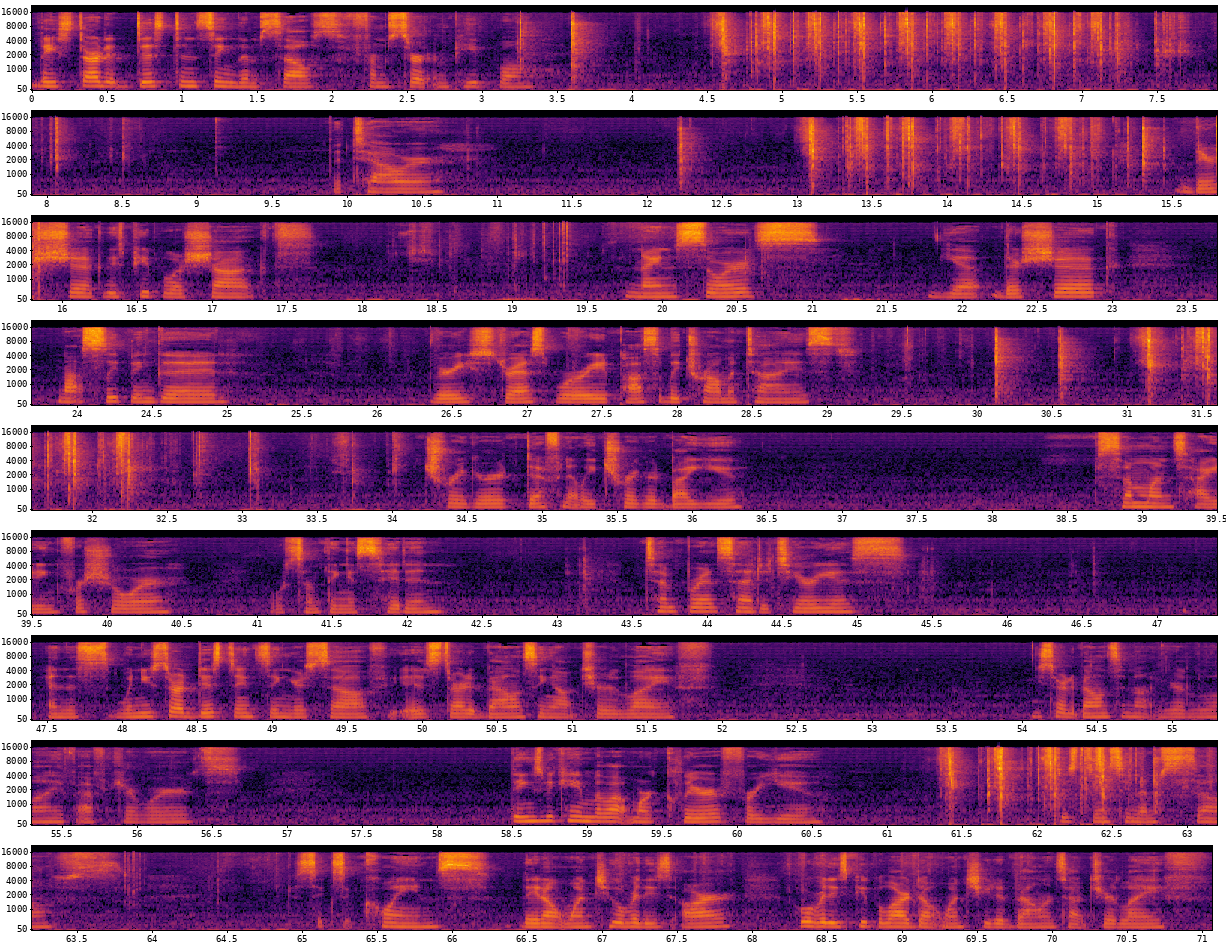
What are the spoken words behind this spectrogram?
They started distancing themselves from certain people. The tower. They're shook. These people are shocked. Nine of Swords. Yep, they're shook. Not sleeping good. Very stressed, worried, possibly traumatized. Triggered, definitely triggered by you. Someone's hiding for sure, or something is hidden. Temperance, Sagittarius. And this, when you start distancing yourself, it started balancing out your life. You started balancing out your life afterwards. Things became a lot more clear for you. Distancing themselves. Six of coins. They don't want you, whoever these are, whoever these people are, don't want you to balance out your life.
